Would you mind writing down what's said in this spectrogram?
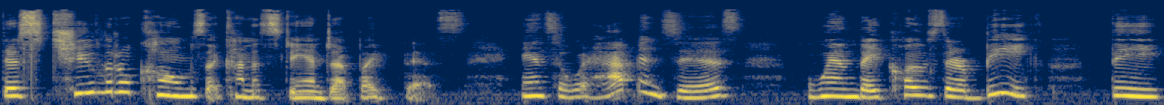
there's two little combs that kind of stand up like this. And so what happens is when they close their beak, the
